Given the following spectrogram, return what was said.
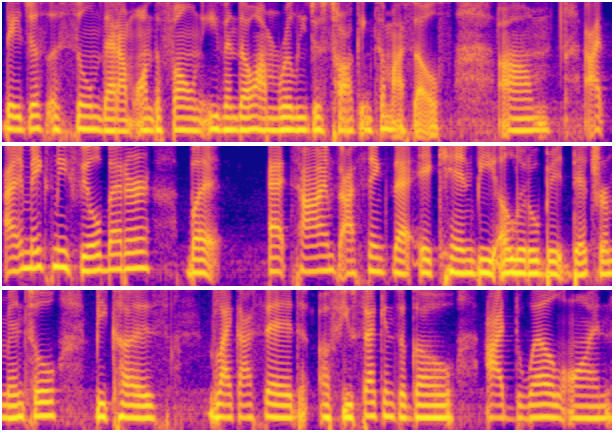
they just assume that I'm on the phone, even though I'm really just talking to myself. Um, I, I, it makes me feel better, but at times I think that it can be a little bit detrimental because, like I said a few seconds ago, I dwell on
